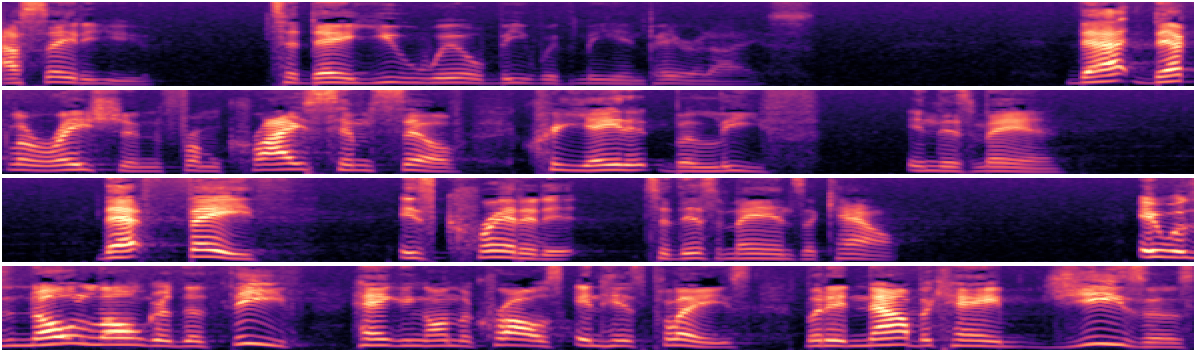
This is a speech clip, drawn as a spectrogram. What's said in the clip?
I say to you, today you will be with me in paradise. That declaration from Christ Himself created belief in this man. That faith is credited to this man's account. It was no longer the thief hanging on the cross in his place, but it now became Jesus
